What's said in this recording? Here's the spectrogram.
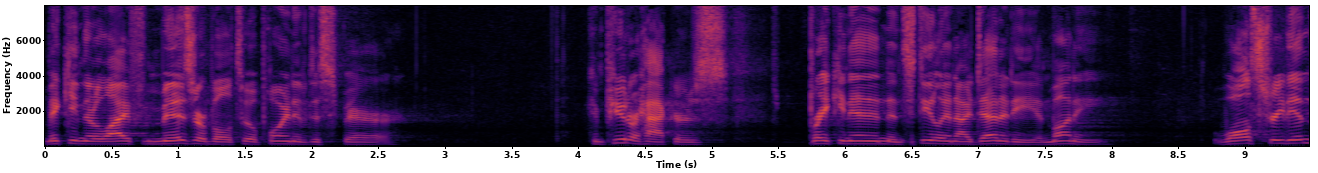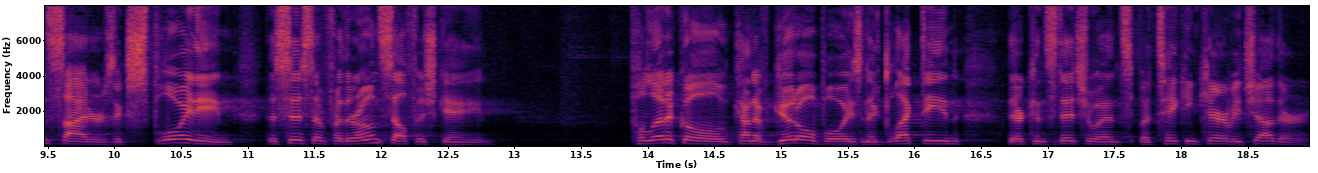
making their life miserable to a point of despair. Computer hackers breaking in and stealing identity and money. Wall Street insiders exploiting the system for their own selfish gain, political kind of good old boys neglecting their constituents but taking care of each other.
